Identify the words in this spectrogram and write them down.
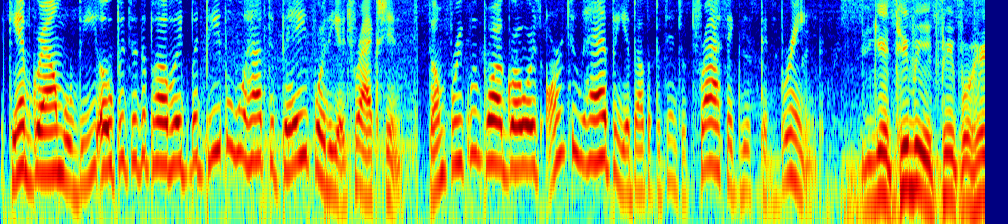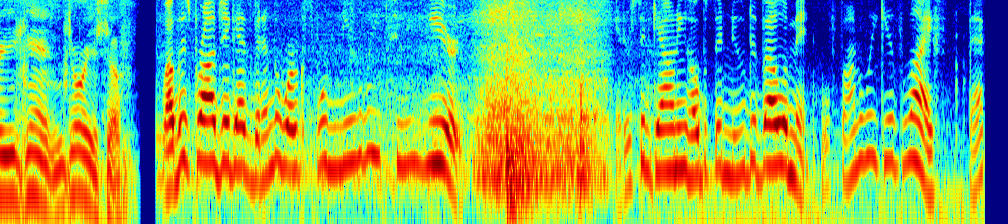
The campground will be open to the public, but people will have to pay for the attractions. Some frequent park growers aren't too happy about the potential traffic this could bring. You get too many people here, you can't enjoy yourself. While this project has been in the works for nearly two years, Anderson County hopes the new development will finally give life back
